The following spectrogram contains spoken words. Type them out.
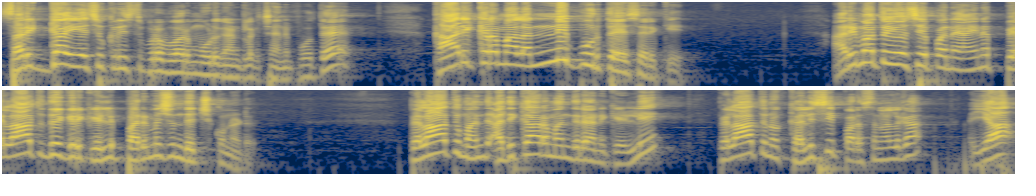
సరిగ్గా యేసుక్రీస్తు ప్రభువారు మూడు గంటలకు చనిపోతే కార్యక్రమాలన్నీ పూర్తయ్యేసరికి అరిమత యోసేపు అనే ఆయన పిలాతు దగ్గరికి వెళ్ళి పర్మిషన్ తెచ్చుకున్నాడు. పిలాతు మంది అధికార మందిరానికి వెళ్ళి పిలాతును కలిసి పర్సనల్గా అయ్యా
